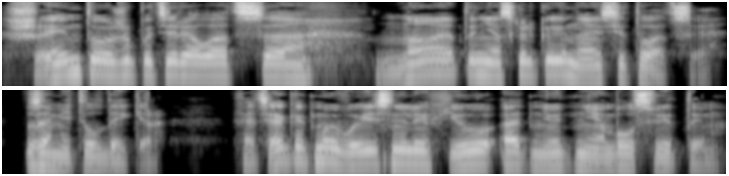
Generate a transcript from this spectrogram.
«Шейн тоже потерял отца, но это несколько иная ситуация», — заметил Деккер. «Хотя, как мы выяснили, Хью отнюдь не был святым».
